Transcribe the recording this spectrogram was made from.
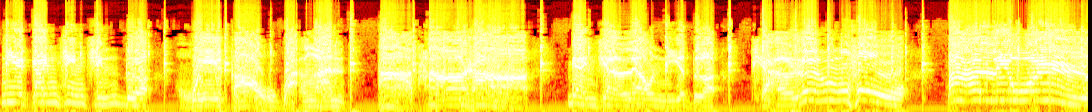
你赶紧进得回高官，大堂上面见了你的天人父，把刘玉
